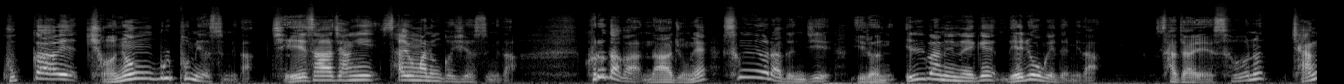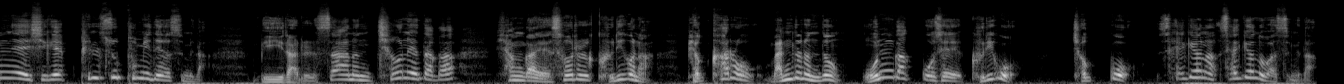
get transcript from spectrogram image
국가의 전용 물품이었습니다. 제사장이 사용하는 것이었습니다. 그러다가 나중에 승려라든지 이런 일반인에게 내려오게 됩니다. 사자의 서는 장례식의 필수품이 되었습니다. 미라를 쌓는 천에다가 향가의 서를 그리거나 벽화로 만드는 등 온갖 곳에 그리고 적고 새겨, 새겨 놓았습니다.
